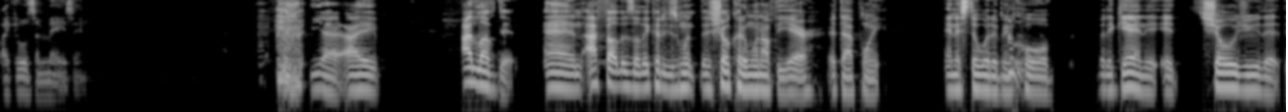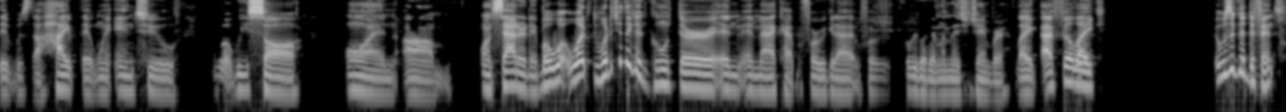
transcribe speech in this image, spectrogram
Like it was amazing. yeah, I I loved it, and I felt as though they could have just went. The show could have went off the air at that point, and it still would have been cool. But again, it, it showed you that it was the hype that went into what we saw on um on Saturday. But what what what did you think of Gunther and and Madcap before we get out before before we go to elimination chamber? Like I feel like it was a good defense.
